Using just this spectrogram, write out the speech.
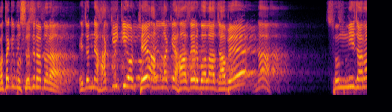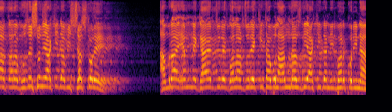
কথা কি বুঝতেছেন আপনারা? এই জন্য হাকিকি অর্থে আল্লাহকে হাজের বলা যাবে না। সুন্নি যারা, তারা বুঝে শুনে আকিদা বিশ্বাস করে। আমরা এমনি গায়ের জোরে গলার জোরে কিতাবুল আন্দাজ দিয়ে আকিদা নির্ভর করি না।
